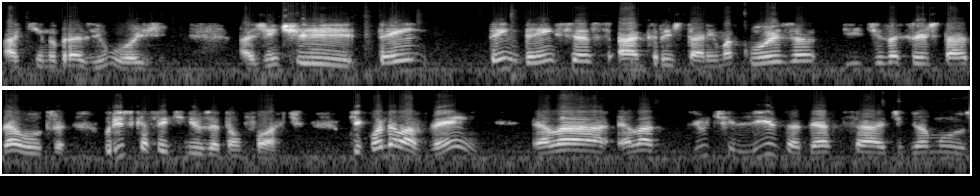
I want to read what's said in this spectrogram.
aqui no Brasil hoje. A gente tem tendências a acreditar em uma coisa e desacreditar da outra. Por isso que a fake news é tão forte. Porque quando ela vem, ela, ela se utiliza dessa, digamos,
